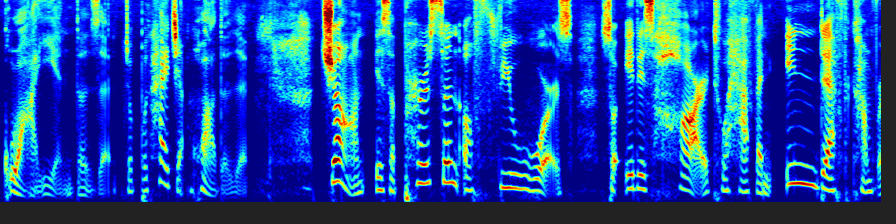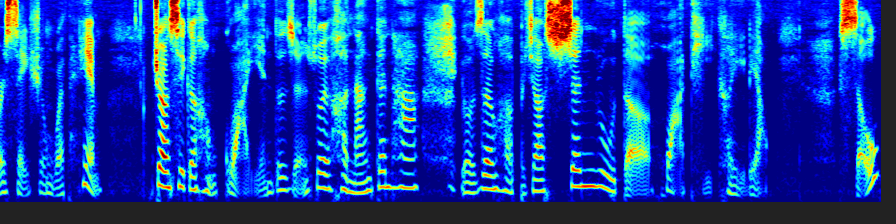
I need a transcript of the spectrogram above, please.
寡言的人，就不太讲话的人。John is a person of few words, so it is hard to have an in-depth conversation with him. John 是一个很寡言的人，所以很难跟他有任何比较深入的话题可以聊。So,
